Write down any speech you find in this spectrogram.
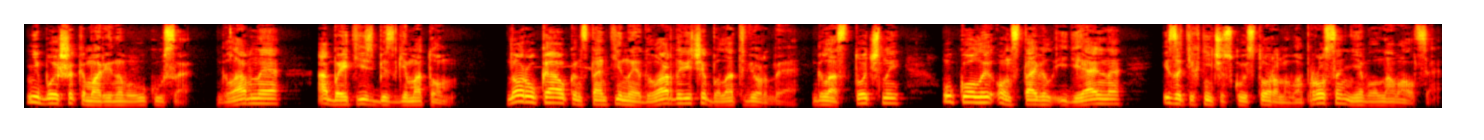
не больше комариного укуса. Главное обойтись без гематом. Но рука у Константина Эдуардовича была твердая, глаз точный, уколы он ставил идеально и за техническую сторону вопроса не волновался.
